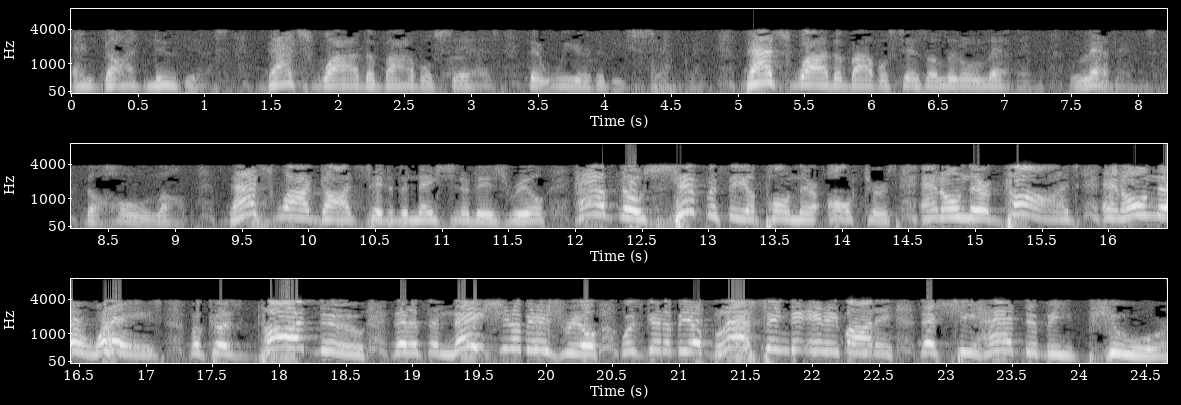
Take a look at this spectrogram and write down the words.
And God knew this. That's why the Bible says that we are to be separate. That's why the Bible says a little leaven leavens the whole lump. That's why God said to the nation of Israel, have no sympathy upon their altars and on their gods and on their ways, because God knew that if the nation of Israel was going to be a blessing to anybody, that she had to be pure.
